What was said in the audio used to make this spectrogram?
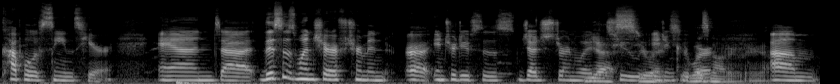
couple of scenes here. And uh, this is when Sheriff Truman uh, introduces Judge Sternwood yes, to Agent right. Cooper. It was not earlier. Yeah. Um,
